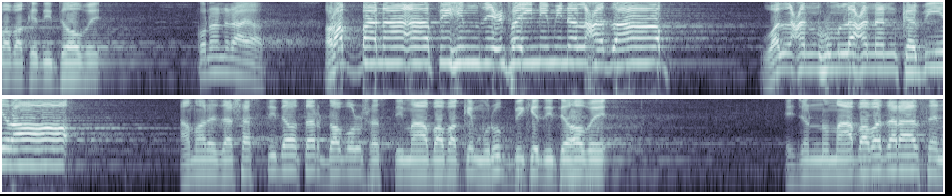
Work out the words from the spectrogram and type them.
বাবাকে দিতে হবে। কোরআনের আয়াত, রব্বানা আমারে যা শাস্তি দাও, তার ডবল শাস্তি মা বাবাকে, মুরব্বিকে দিতে হবে। এই জন্য মা বাবা যারা আছেন,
